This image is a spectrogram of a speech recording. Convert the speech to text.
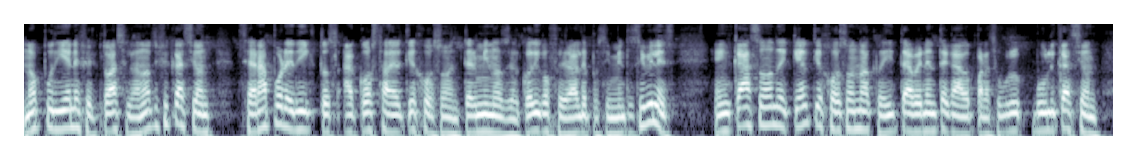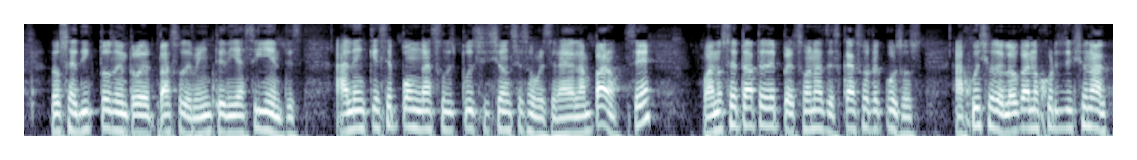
no pudiera efectuarse la notificación, se hará por edictos a costa del quejoso en términos del Código Federal de Procedimientos Civiles. En caso de que el quejoso no acredite haber entregado para su publicación los edictos dentro del plazo de 20 días siguientes al en que se ponga a su disposición, se sobreserá el amparo. ¿sí? Cuando se trate de personas de escasos recursos, a juicio del órgano jurisdiccional,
